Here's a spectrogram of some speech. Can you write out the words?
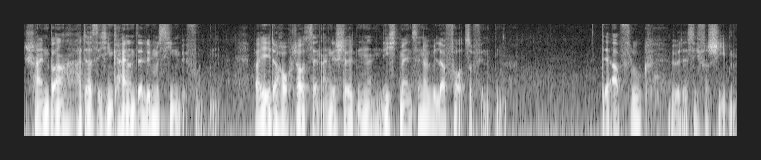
Scheinbar hatte er sich in keiner der Limousinen befunden, war jedoch auch laut seinen Angestellten nicht mehr in seiner Villa vorzufinden. Der Abflug würde sich verschieben.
